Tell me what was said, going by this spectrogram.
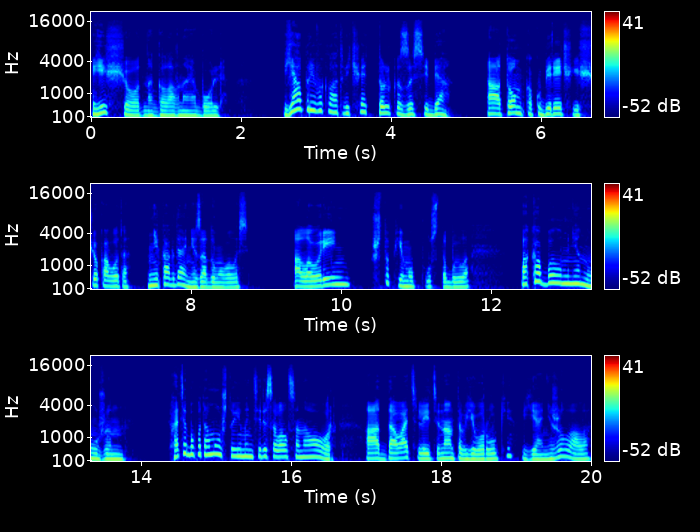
Еще одна головная боль. Я привыкла отвечать только за себя, а о том, как уберечь еще кого-то, никогда не задумывалась. А Лауринь, чтоб ему пусто было, пока был мне нужен. Хотя бы потому, что им интересовался Наор, а отдавать лейтенанта в его руки я не желала.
